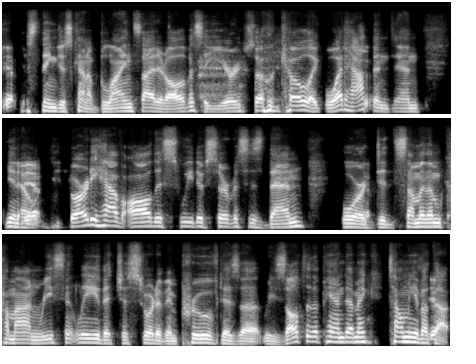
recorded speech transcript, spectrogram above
yep. this thing just kind of blindsided all of us a year or so ago? Like, what happened? And, you know, yep. did you already have all this suite of services then? or yep. did some of them come on recently that just sort of improved as a result of the pandemic? Tell me about yep. that.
